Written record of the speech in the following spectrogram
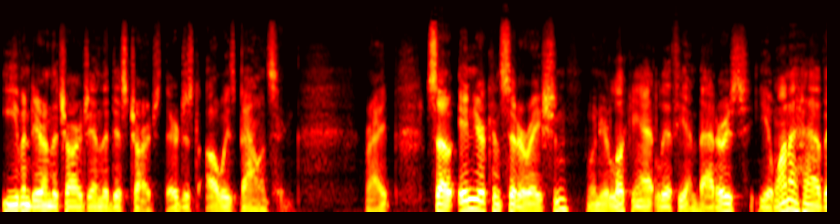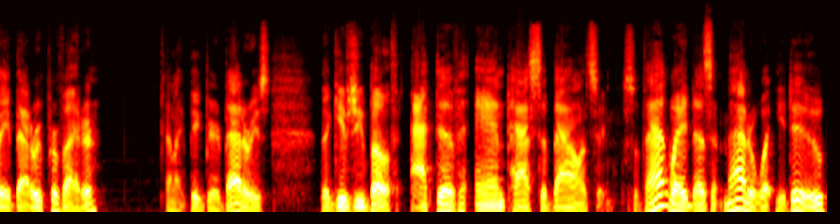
even during the charge and the discharge, they're just always balancing, right? So, in your consideration, when you're looking at lithium batteries, you want to have a battery provider, kind of like Big Beard batteries, that gives you both active and passive balancing. So that way it doesn't matter what you do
